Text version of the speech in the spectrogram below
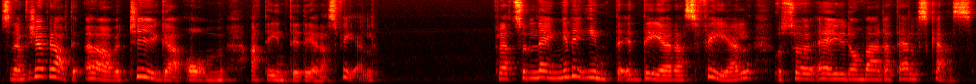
Så den försöker alltid övertyga om att det inte är deras fel. För att så länge det inte är deras fel så är ju de värda att älskas.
